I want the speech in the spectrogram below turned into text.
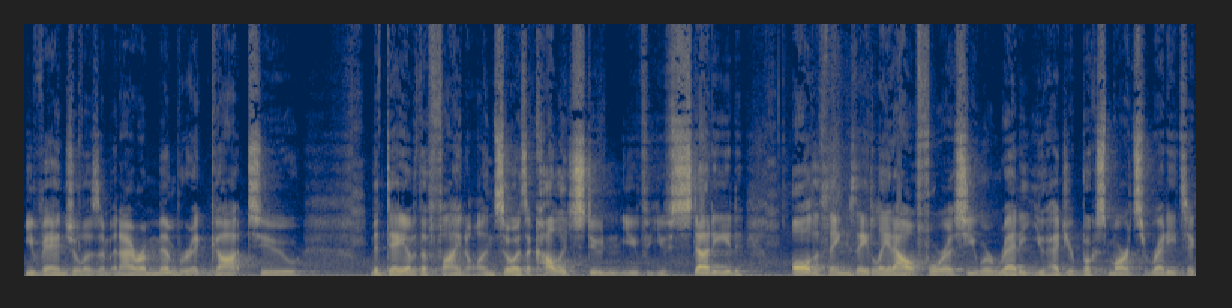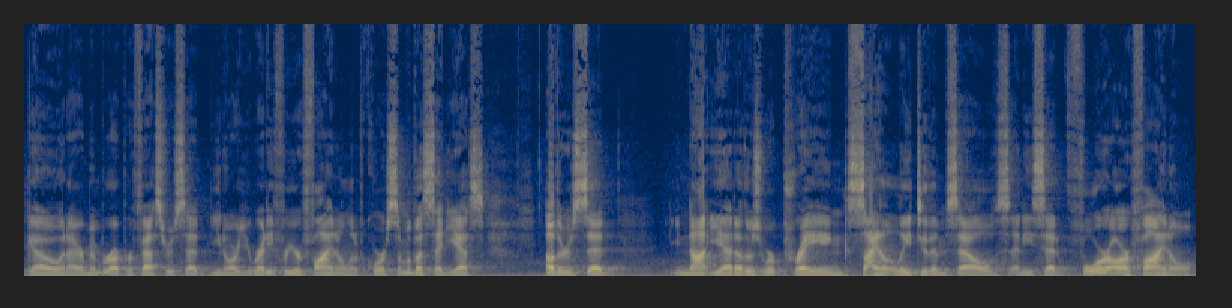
evangelism, and I remember it got to the day of the final. And so, as a college student, you've, you've studied all the things they laid out for us. You were ready, you had your book smarts ready to go. And I remember our professor said, You know, are you ready for your final? And of course, some of us said yes, others said, not yet. Others were praying silently to themselves. And he said, For our final,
